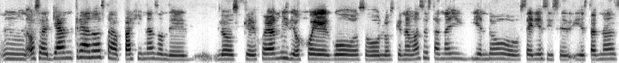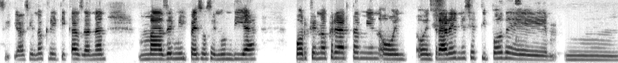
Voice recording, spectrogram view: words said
mm, o sea, ya han creado hasta páginas donde los que juegan videojuegos o los que nada más están ahí viendo series y, se, y están haciendo críticas ganan más de mil pesos en un día. ¿Por qué no crear también o, o entrar en ese tipo de... Mm,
